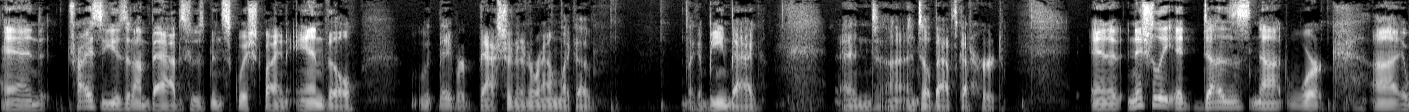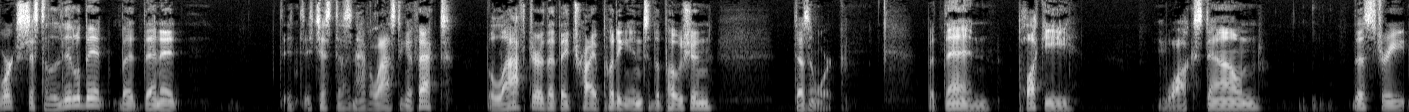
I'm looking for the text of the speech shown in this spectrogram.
and tries to use it on Babs, who's been squished by an anvil. They were bashing it around like a like a beanbag, and uh, until Babs got hurt. And initially, it does not work. Uh, it works just a little bit, but then it, it it just doesn't have a lasting effect. The laughter that they try putting into the potion doesn't work. But then Plucky walks down the street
